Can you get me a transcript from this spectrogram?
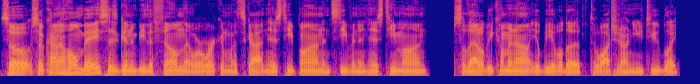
So so kind of home base is going to be the film that we're working with Scott and his team on, and Steven and his team on. So that'll be coming out. You'll be able to to watch it on YouTube, like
